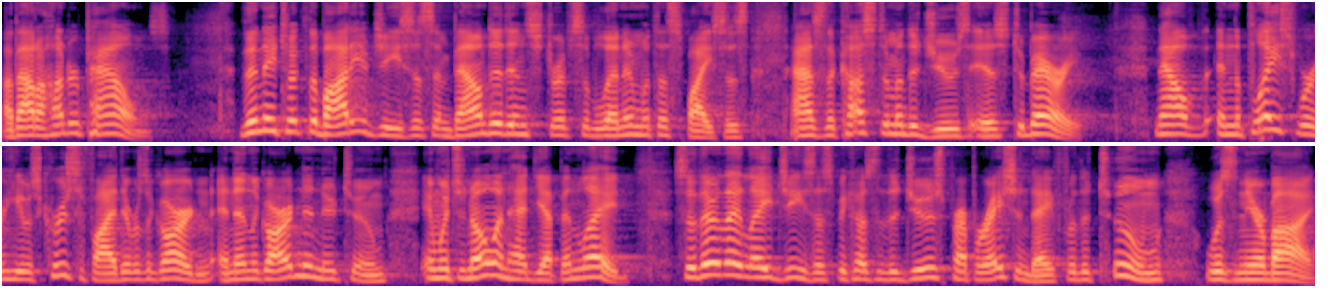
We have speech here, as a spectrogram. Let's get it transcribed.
about a hundred pounds. Then they took the body of Jesus and bound it in strips of linen with the spices, as the custom of the Jews is to bury. Now, in the place where he was crucified, there was a garden, and in the garden a new tomb in which no one had yet been laid. So there they laid Jesus because of the Jews' preparation day, for the tomb was nearby.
